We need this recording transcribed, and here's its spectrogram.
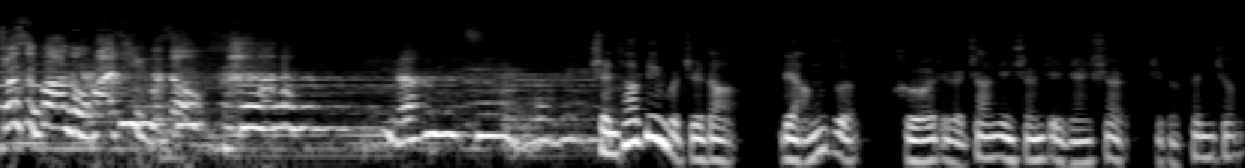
就是广东话听不懂。沈涛并不知道梁子和这个张晋生这件事儿这个纷争，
